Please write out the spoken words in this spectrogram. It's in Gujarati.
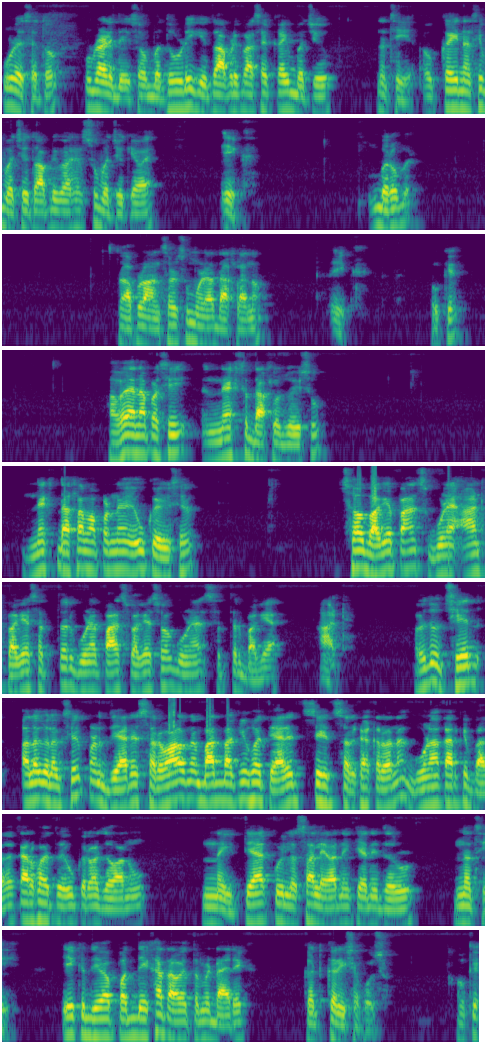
ઉડે છે તો ઉડાડી દઈશું બધું ઉડી ગયું તો આપણી પાસે કંઈ બચ્યું નથી. કંઈ નથી બચ્યું તો આપણી પાસે શું બચ્યું કહેવાય? એક. બરોબર? તો આપણો આન્સર શું મળ્યો દાખલાનો? એક. ઓકે? હવે એના પછી નેક્સ્ટ દાખલો જોઈશું. નેક્સ્ટ દાખલામાં આપણને એવું કહ્યું છે, છ ભાગ્યા પાંચ ગુણ્યા આઠ ભાગ્યા સત્તર ગુણ્યા પાંચ ભાગ્યા છ ગુણ્યા સત્તર ભાગ્યા આઠ. હવે જો છેદ અલગ અલગ છે, પણ જ્યારે સરવાળો અને બાદ બાકી હોય ત્યારે જ છેદ સરખા કરવાના. ગુણાકાર કે ભાગાકાર હોય તો એવું કરવા જવાનું નહીં. ત્યાં કોઈ લસા લેવાની કે એની જરૂર નથી. એક જેવા પદ દેખાતા હોય તમે ડાયરેક્ટ કટ કરી શકો છો. ઓકે?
